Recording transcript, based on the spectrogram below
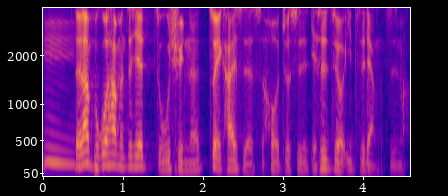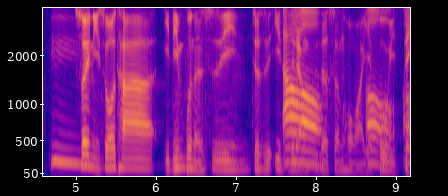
嗯，对。那不过他们这些族群呢，最开始的时候就是也是只有一只两只嘛。嗯，所以你说它一定不能适应就是一只两只的生活吗？也不一定。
